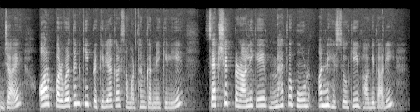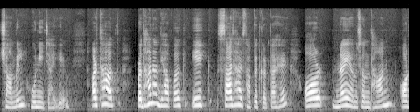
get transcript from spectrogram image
जाए और परिवर्तन की प्रक्रिया का समर्थन करने के लिए शैक्षिक प्रणाली के महत्वपूर्ण अन्य हिस्सों की भागीदारी शामिल होनी चाहिए। अर्थात, प्रधानाध्यापक एक साझा स्थापित करता है और नए अनुसंधान और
